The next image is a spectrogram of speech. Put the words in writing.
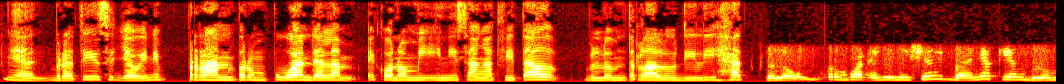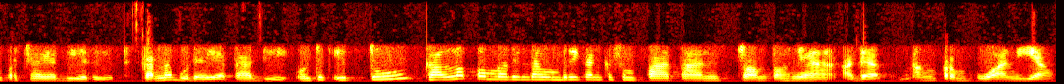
Ya, berarti sejauh ini peran perempuan dalam ekonomi ini sangat vital, belum terlalu dilihat. Belum. Perempuan Indonesia banyak yang belum percaya diri karena budaya tadi. Untuk itu, kalau pemerintah memberikan kesempatan, contohnya ada bank perempuan yang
